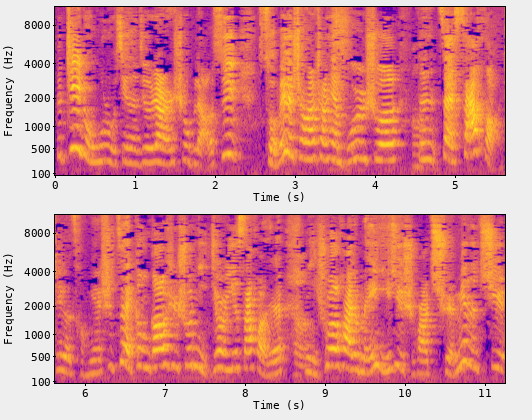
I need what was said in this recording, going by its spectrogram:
就这种侮辱性的就让人受不了了。所以所谓的上纲上线，不是说跟在撒谎这个层面，是在更高，是说你就是一个撒谎人，嗯你说的话就没一句实话，全面的去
